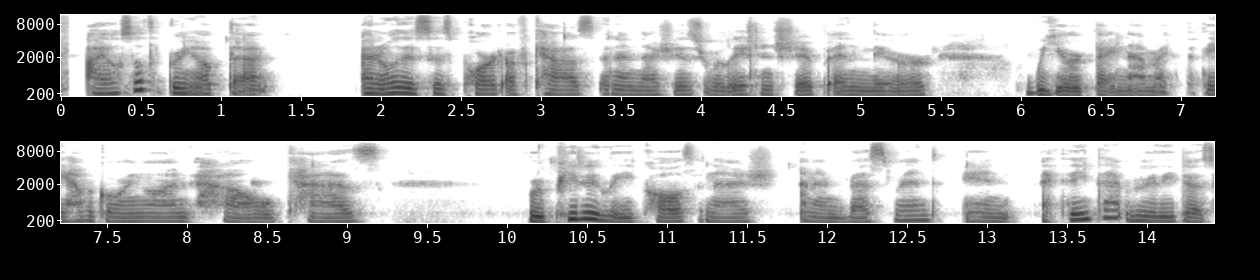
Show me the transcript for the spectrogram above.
I also have to bring up that I know this is part of Kaz and Inej's relationship and their weird dynamic that they have going on. How Kaz repeatedly calls Inej an investment, and I think that really does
